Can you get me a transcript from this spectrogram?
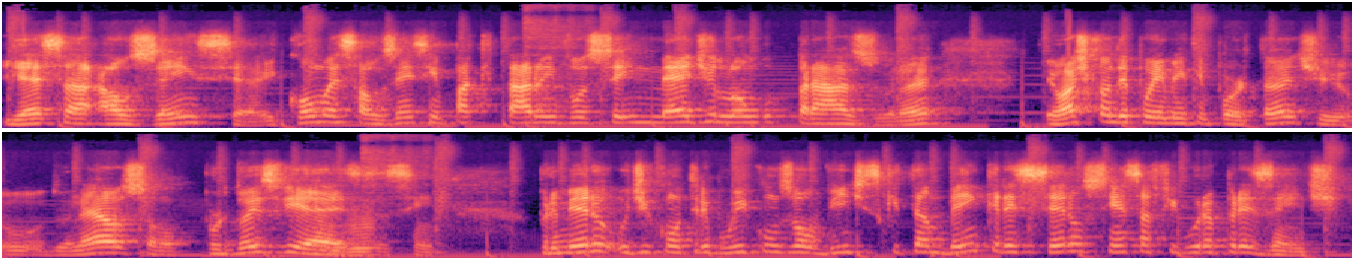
e essa ausência, e como essa ausência impactaram em você em médio e longo prazo, né? Eu acho que é um depoimento importante, o do Nelson, por dois vieses, uhum. assim. Primeiro, o de contribuir com os ouvintes que também cresceram sem essa figura presente.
